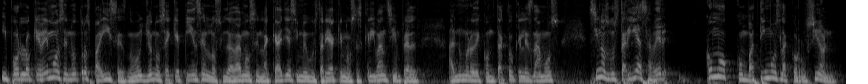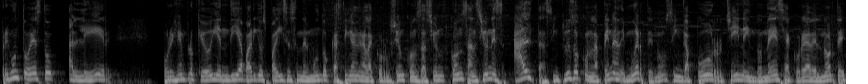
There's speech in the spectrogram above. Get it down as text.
y por lo que vemos en otros países, ¿no? Yo no sé qué piensen los ciudadanos en la calle, sí me gustaría que nos escriban siempre al, número de contacto que les damos. Sí nos gustaría saber cómo combatimos la corrupción. Pregunto esto al leer por ejemplo, que hoy en día varios países en el mundo castigan a la corrupción con, con sanciones altas, incluso con la pena de muerte, ¿no? Singapur, China, Indonesia, Corea del Norte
